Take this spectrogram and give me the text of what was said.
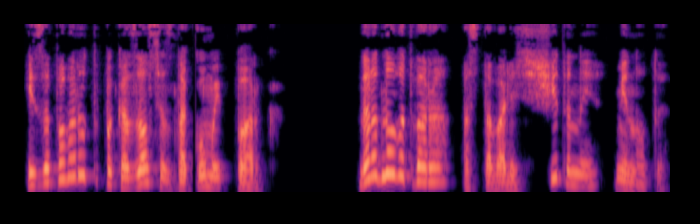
Из-за поворота показался знакомый парк. До родного двора оставались считанные минуты.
